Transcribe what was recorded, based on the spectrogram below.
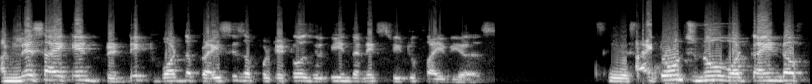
unless I can predict what the prices of potatoes will be in the next three to five years, Seriously. I don't know what kind of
